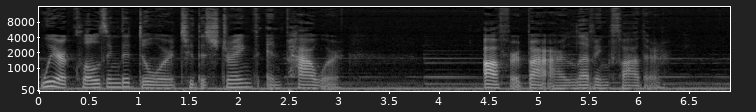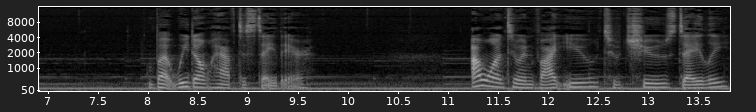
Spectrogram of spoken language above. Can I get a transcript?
we are closing the door to the strength and power offered by our loving Father. But we don't have to stay there. I want to invite you to choose daily,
